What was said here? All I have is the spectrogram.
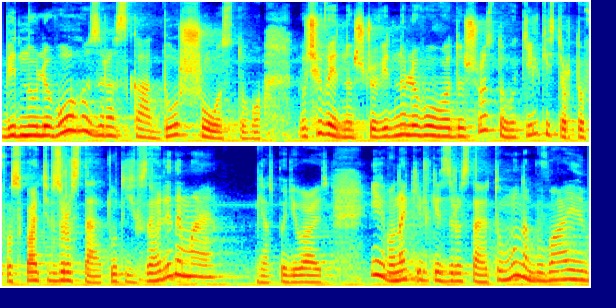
від нульового зразка до шостого. Очевидно, що від нульового до шостого кількість ортофосфатів зростає. Тут їх взагалі немає. Я сподіваюся, і вона кількість зростає. Тому набуває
